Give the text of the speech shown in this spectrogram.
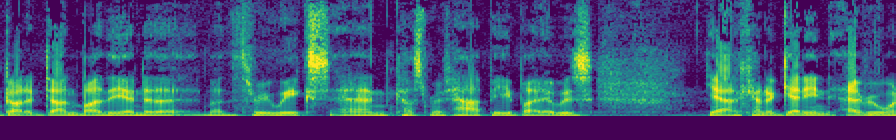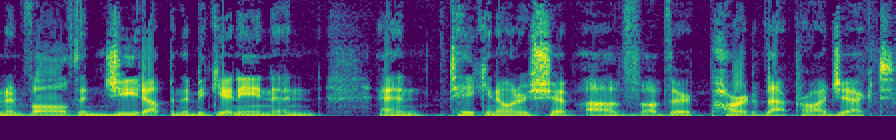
Got it done by the end of the by the three weeks, and customers happy. But it was, yeah, kind of getting everyone involved and G'd up in the beginning, and and taking ownership of of their part of that project.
